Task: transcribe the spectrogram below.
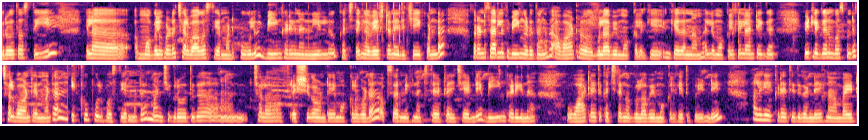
గ్రోత్ వస్తాయి. ఇలా మొగ్గలు కూడా చాలా బాగా వస్తాయి అనమాట పువ్వులు బియ్యం కడిగిన నీళ్ళు నీళ్ళు ఖచ్చితంగా వేస్ట్ అనేది చేయకుండా రెండు సార్లు అయితే బియ్యం కడుగుతాం కదా ఆ వాటర్ గులాబీ మొక్కలకి ఇంకేదన్నా మళ్ళీ మొక్కలకి ఇలాంటి వీటికి కానీ పోసుకుంటే చాలా బాగుంటాయి అనమాట ఎక్కువ పూలు పోస్తాయి అనమాట మంచి గ్రోత్గా చాలా ఫ్రెష్గా ఉంటాయి మొక్కలు కూడా. ఒకసారి మీకు నచ్చితే ట్రై చేయండి. బియ్యం కడిగిన వాటర్ అయితే ఖచ్చితంగా గులాబీ మొక్కలకి అయితే పోయండి. అలాగే ఇక్కడైతే ఇదిగండి ఇక నా బయట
